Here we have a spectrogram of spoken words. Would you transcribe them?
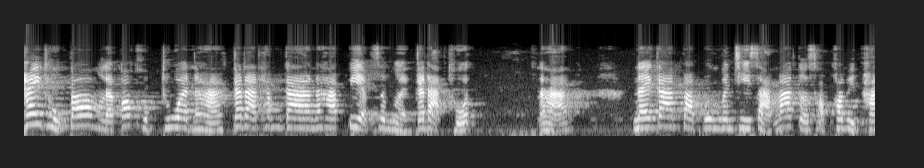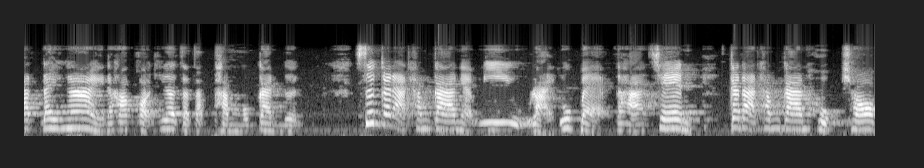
ให้ถูกต้องแล้วก็ครบถ้วนนะคะ กระดาษทำการนะคะ เปรียบเสมือนกระดาษทด นะคะในการปรับปรุงบัญชีสามารถตรวจสอบข้อผิดพลาดได้ง่ายนะคะ ก่อนที่เราจะจัดทำงบการเงิน ซึ่งกระดาษทำการเนี่ยมีอยู่หลายรูปแบบนะคะ เช่น กระดาษทำการ 6 ช่อง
